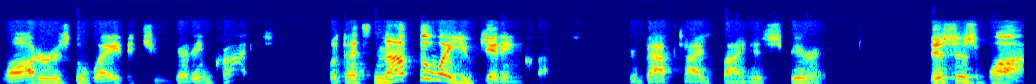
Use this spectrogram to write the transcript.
water is the way that you get in Christ. But that's not the way you get in Christ. You're baptized by His Spirit. This is why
